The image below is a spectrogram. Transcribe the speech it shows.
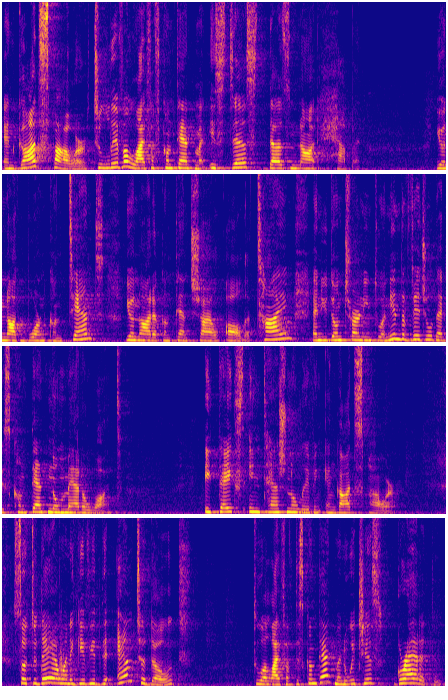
and God's power to live a life of contentment. It just does not happen. You're not born content. You're not a content child all the time. And you don't turn into an individual that is content no matter what. It takes intentional living and God's power. So today I want to give you the antidote to a life of discontentment, which is gratitude.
